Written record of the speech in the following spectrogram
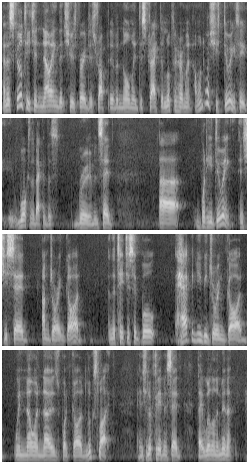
And the school teacher, knowing that she was very disruptive and normally distracted, looked at her and went, "I wonder what she's doing." So he walked in the back of this room and said, uh, "What are you doing?" And she said, "I'm drawing God." And the teacher said, "Well, how could you be drawing God when no one knows what God looks like?" And she looked at him and said, "They will in a minute."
